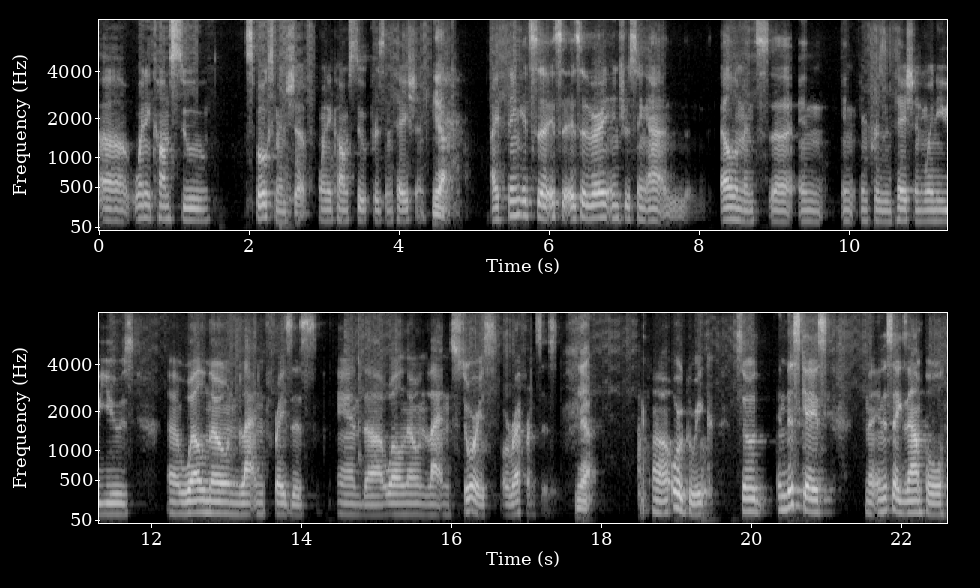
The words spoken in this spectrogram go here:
uh, when it comes to spokesmanship, when it comes to presentation, yeah, I think it's a it's a, it's a very interesting element uh, in, in in presentation when you use uh, well-known Latin phrases and uh, well-known Latin stories or references yeah. uh, or Greek. So in this case, in this example,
